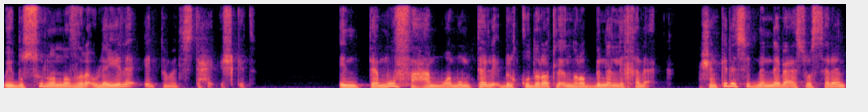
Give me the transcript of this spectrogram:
ويبصوا له نظرة قليلة أنت ما تستحقش كده. أنت مفعم وممتلئ بالقدرات لأن ربنا اللي خلقك. عشان كده سيدنا النبي عليه الصلاة والسلام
